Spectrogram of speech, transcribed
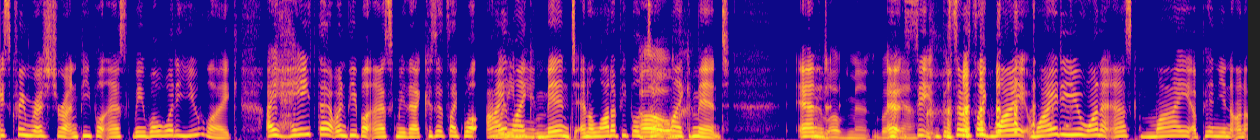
ice cream restaurant and people ask me, well, what do you like? I hate that when people ask me that because it's like, well, I like mean? mint, and a lot of people Oh. don't like mint. And I love mint, but Uh, yeah. see, but so it's like, why why do you want to ask my opinion on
